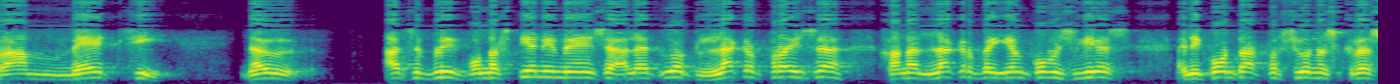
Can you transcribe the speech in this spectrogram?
Rametsi. Nou asseblief ondersteun die mense. Hulle het ook lekker pryse, gaan 'n lekker byeenkoms wees en die kontakpersoon is Chris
